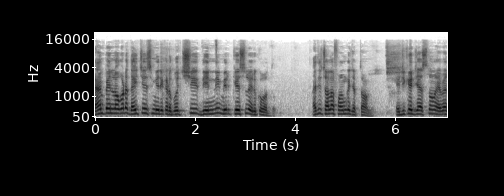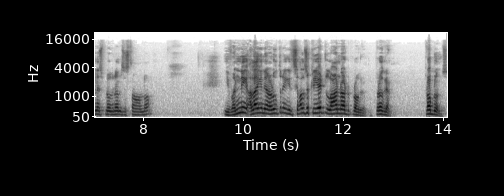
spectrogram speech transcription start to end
క్యాంపెయిన్లో కూడా దయచేసి మీరు ఇక్కడికి వచ్చి దీన్ని మీరు కేసులో ఇరుకోవద్దు. అది చాలా ఫామ్గా చెప్తా ఉన్నాం. ఎడ్యుకేట్ చేస్తున్నాం అవేర్నెస్ ప్రోగ్రామ్స్ ఇస్తా ఉన్నాం ఇవన్నీ అలాగే నేను అడుగుతున్నా it's also create law and order programme programme problems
